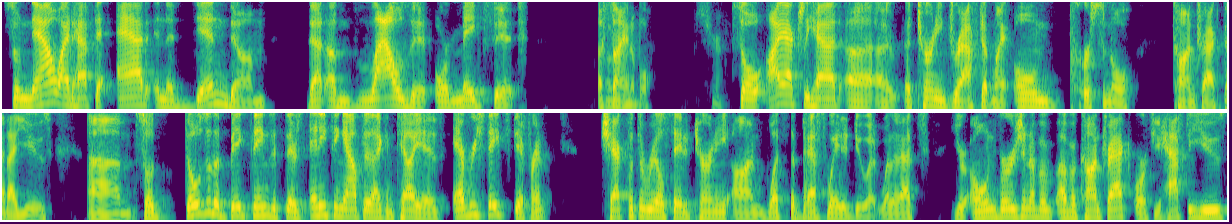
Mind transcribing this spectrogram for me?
So now I'd have to add an addendum that allows it or makes it assignable. Sure. So I actually had a, a, attorney draft up my own personal contract that I use. Um, so those are the big things. If there's anything out there that I can tell you is every state's different. Check with the real estate attorney on what's the best way to do it, whether that's your own version of a, of a contract or if you have to use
